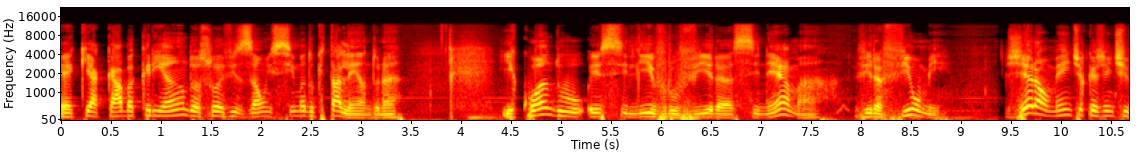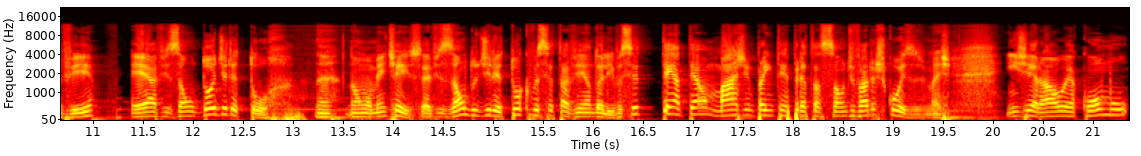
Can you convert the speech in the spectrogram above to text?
é que acaba criando a sua visão em cima do que está lendo, né? E quando esse livro vira cinema, vira filme, geralmente o que a gente vê é a visão do diretor. Né? Normalmente é isso, é a visão do diretor que você está vendo ali. Você tem até uma margem para interpretação de várias coisas, mas em geral é como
